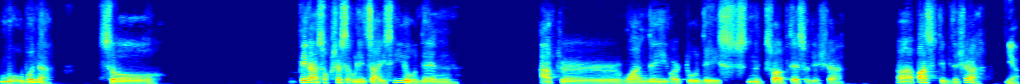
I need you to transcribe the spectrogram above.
umuubo na. So pinasok siya sa ulit sa ICU. Then after one day or two days nag-swab test ulit siya, uh, positive na siya. Yeah.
